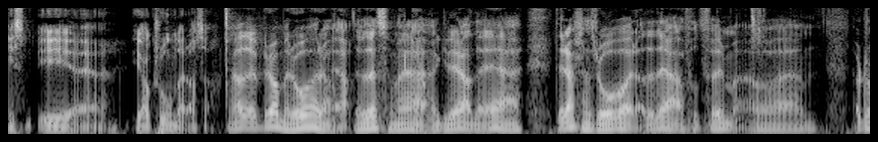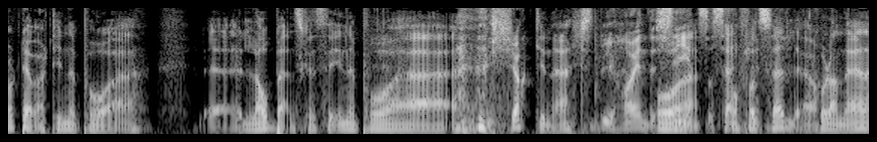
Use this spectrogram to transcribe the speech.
i, i, i aksjon der, altså. Ja, det er bra med råvarer. Ja. Det er det som er Ja. greia. Det er, det er rett og slett råvarer. Det er det jeg har fått for meg. Og eh, det har vært artig å ha vært inne på eh, eh, labben, skal jeg si, inne på uh, kjøkkenet. Behind the scenes og Og fått sett litt Ja. hvordan det er.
